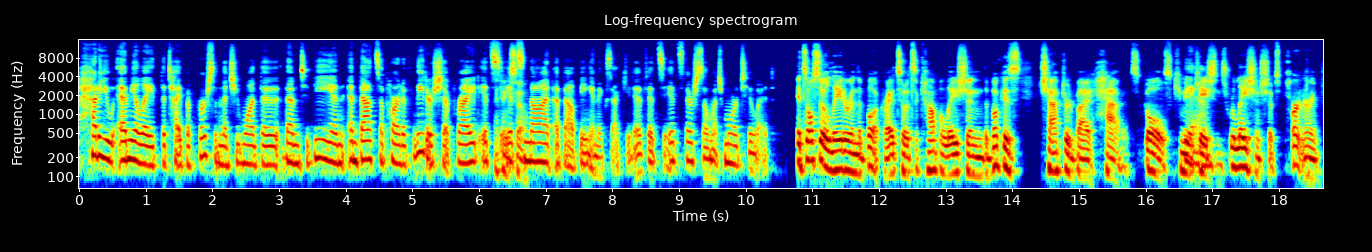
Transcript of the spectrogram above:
how do you emulate the type of person that you want the, them to be? And and that's a part of leadership right? It's it's so. not about being an executive. It's it's there's so much more to it. It's also later in the book right? So it's a compilation. The book is chaptered by habits goals communications yeah. relationships partnering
